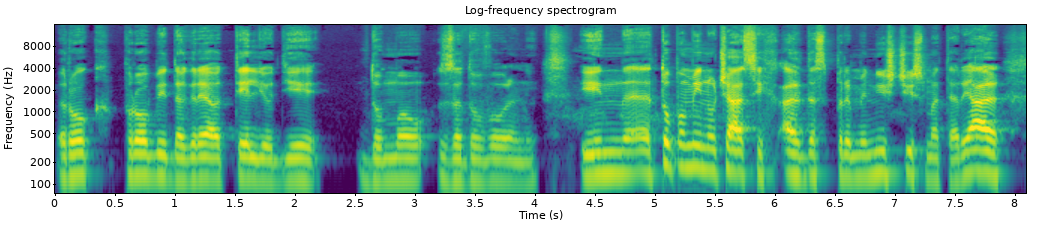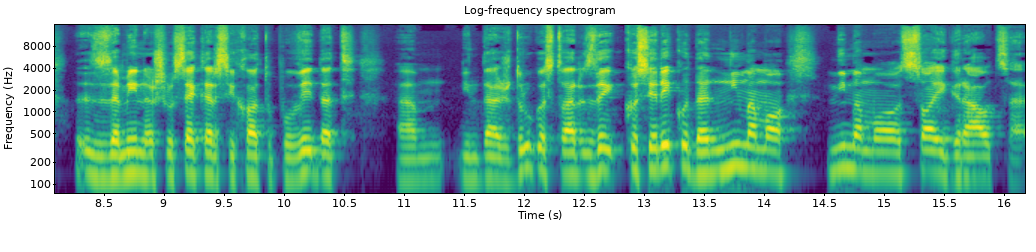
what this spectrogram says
rok, probi, da grejo te ljudje. Domov zadovoljni. In eh, to pomeni včasih, da spremeniš čist material, zamenjaš vse, kar si hotel povedati, um, in daš drugo stvar. Zdaj, ko si rekel, da nimamo, nimamo soigravca.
